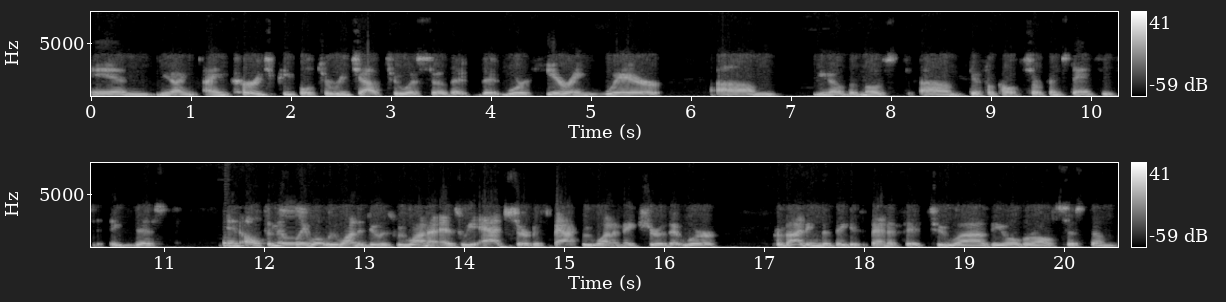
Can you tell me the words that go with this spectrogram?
and you know, I, I, encourage people to reach out to us so that that we're hearing where um, you know the most um, difficult circumstances exist and ultimately, what we want to do is we want to, as we add service back, we want to make sure that we're providing the biggest benefit to uh, the overall system.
